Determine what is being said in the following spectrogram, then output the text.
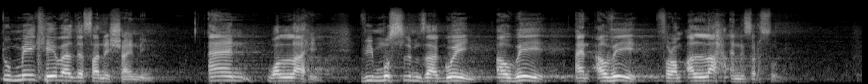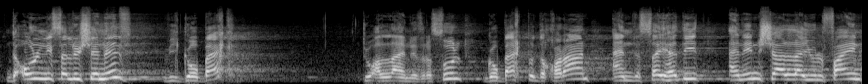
to make hay while the sun is shining. And wallahi, we Muslims are going away and away from Allah and His Rasul. The only solution is we go back to Allah and His Rasul, go back to the Quran and the Sahih Hadith, and inshallah you'll find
